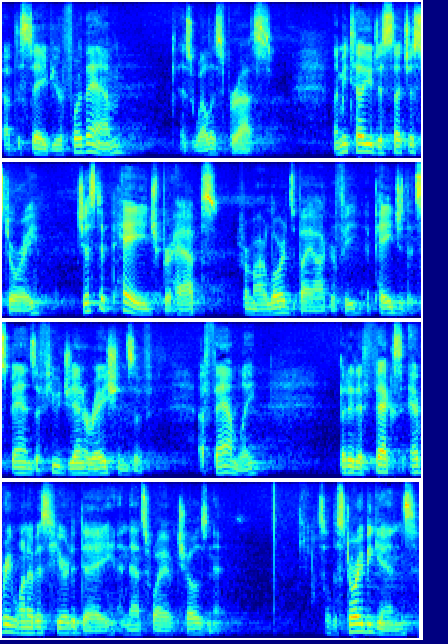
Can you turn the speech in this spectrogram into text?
of the Savior for them as well as for us. Let me tell you just such a story, just a page perhaps from our Lord's biography, a page that spans a few generations of a family, but it affects every one of us here today, and that's why I've chosen it. So the story begins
